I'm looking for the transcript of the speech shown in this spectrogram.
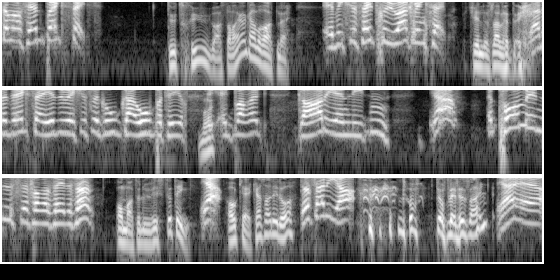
som har skjedd backstage. Du trua Stavanger-kameratene. Jeg vil ikke si trua Klingsheim. Kvinnesland heter jeg. Ja, det er det jeg sier. Du er ikke så god hva ord betyr. Nei. Jeg, jeg bare ga dem en liten Ja, en påminnelse, for å si det sånn. Om at du visste ting. Ja. OK, hva sa de da? Da sa de ja. da, da ble det sang? Ja, ja, ja.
